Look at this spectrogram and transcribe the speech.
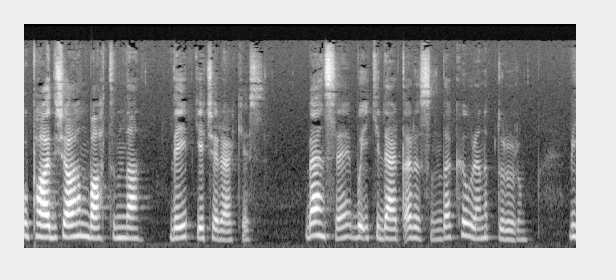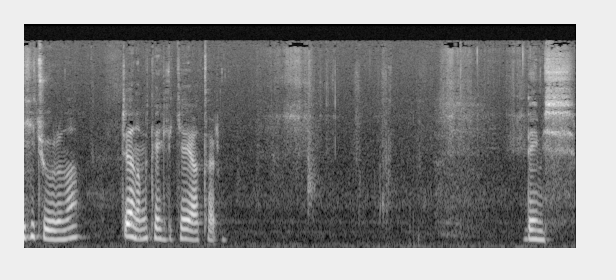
bu padişahın bahtından deyip geçer herkes. Bense bu iki dert arasında kıvranıp dururum. Bir hiç uğruna canımı tehlikeye atarım. Demiş.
